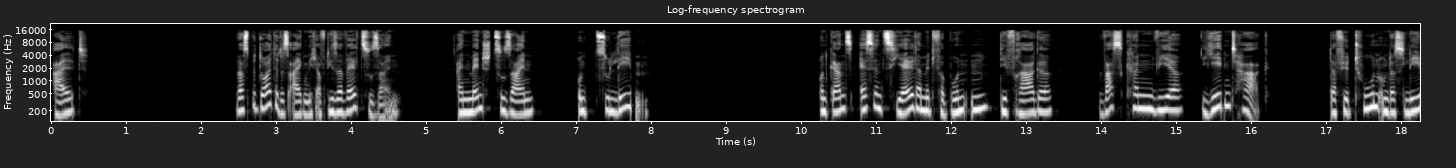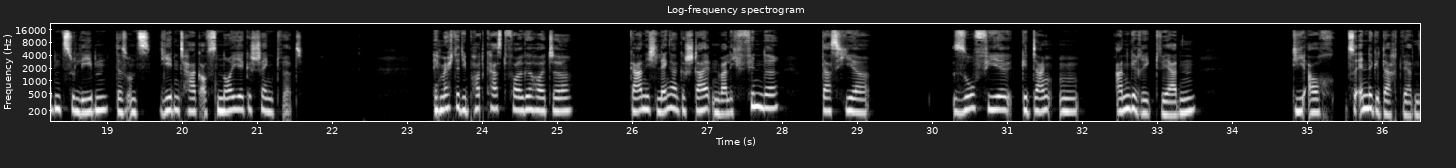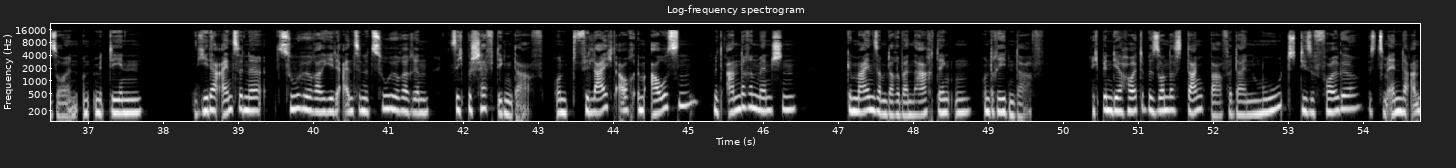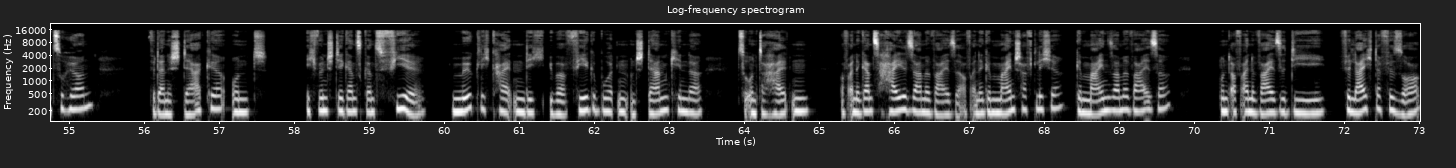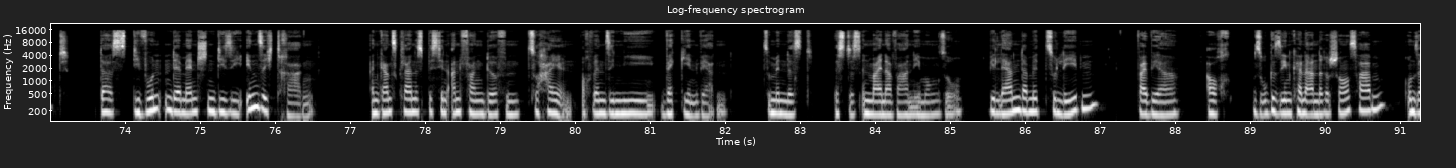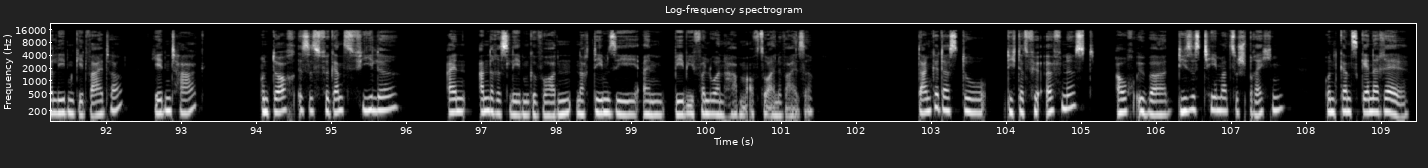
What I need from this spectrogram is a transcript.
alt. Was bedeutet es eigentlich, auf dieser Welt zu sein? Ein Mensch zu sein und zu leben? und ganz essentiell damit verbunden die Frage, was können wir jeden Tag dafür tun, um das Leben zu leben, das uns jeden Tag aufs Neue geschenkt wird. Ich möchte die Podcast-Folge heute gar nicht länger gestalten, weil ich finde, dass hier so viel Gedanken angeregt werden, die auch zu Ende gedacht werden sollen und mit denen jeder einzelne Zuhörer, jede einzelne Zuhörerin sich beschäftigen darf und vielleicht auch im Außen mit anderen Menschen gemeinsam darüber nachdenken und reden darf. Ich bin dir heute besonders dankbar für deinen Mut, diese Folge bis zum Ende anzuhören, für deine Stärke und ich wünsche dir ganz, ganz viel Möglichkeiten, dich über Fehlgeburten und Sternenkinder zu unterhalten, auf eine ganz heilsame Weise, auf eine gemeinschaftliche, gemeinsame Weise und auf eine Weise, die vielleicht dafür sorgt, dass die Wunden der Menschen, die sie in sich tragen, ein ganz kleines bisschen anfangen dürfen zu heilen, auch wenn sie nie weggehen werden. Zumindest ist es in meiner Wahrnehmung so. Wir lernen damit zu leben, weil wir auch so gesehen keine andere Chance haben. Unser Leben geht weiter, jeden Tag. Und doch ist es für ganz viele ein anderes Leben geworden, nachdem sie ein Baby verloren haben auf so eine Weise. Danke, dass du dich dafür öffnest, auch über dieses Thema zu sprechen und ganz generell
